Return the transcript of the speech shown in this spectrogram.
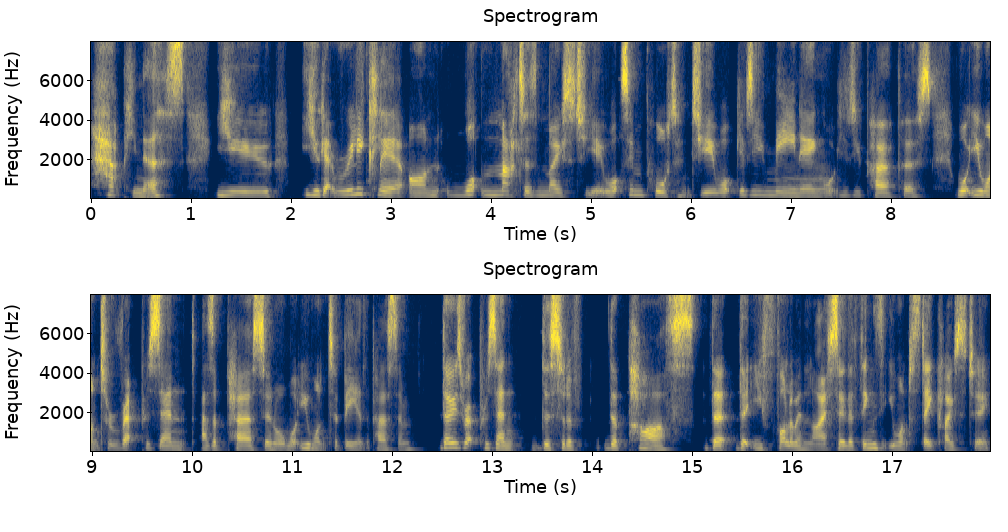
happiness you you get really clear on what matters most to you what's important to you what gives you meaning what gives you purpose what you want to represent as a person or what you want to be as a person those represent the sort of the paths that that you follow in life so the things that you want to stay close to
